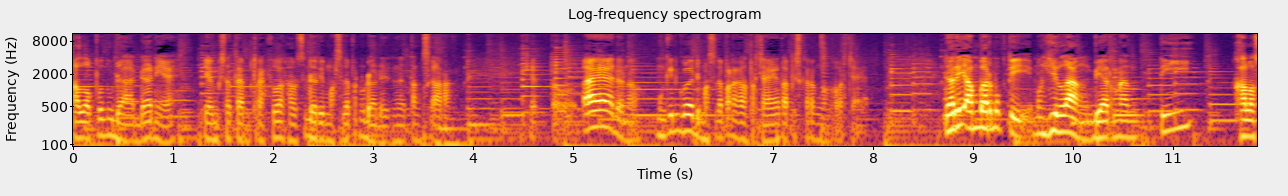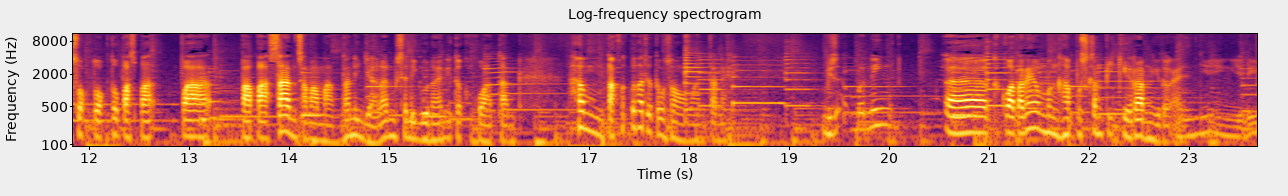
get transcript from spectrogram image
kalaupun udah ada nih ya yang bisa time traveler harusnya dari masa depan udah ada yang datang sekarang. Gitu. Eh, I don't know. Mungkin gue di masa depan akan percaya tapi sekarang gue gak percaya. Dari Ambar Mukti menghilang biar nanti kalau sewaktu-waktu pas pa, pa, papasan sama mantan di jalan bisa digunain itu kekuatan hmm takut banget ketemu sama mantan ya bisa mending uh, kekuatannya menghapuskan pikiran gitu. Anjing jadi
